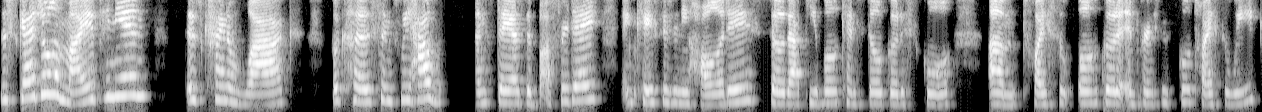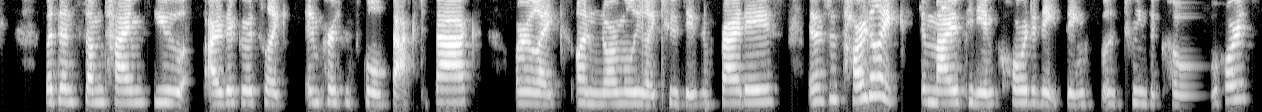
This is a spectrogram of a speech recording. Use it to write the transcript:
the schedule, in my opinion, is kind of whack because since we have Wednesday as a buffer day in case there's any holidays, so that people can still go to school um, twice. Will go to in-person school twice a week. But then sometimes you either go to like in-person school back to back, or like on normally like Tuesdays and Fridays, and it's just hard to like, in my opinion, coordinate things between the cohorts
